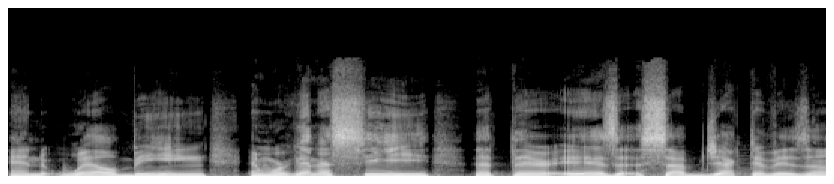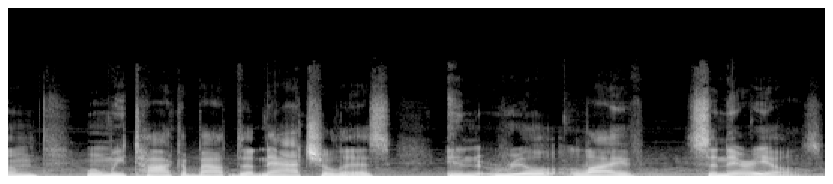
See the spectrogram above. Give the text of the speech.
and well-being and we're going to see that there is subjectivism when we talk about the naturalists in real life scenarios.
